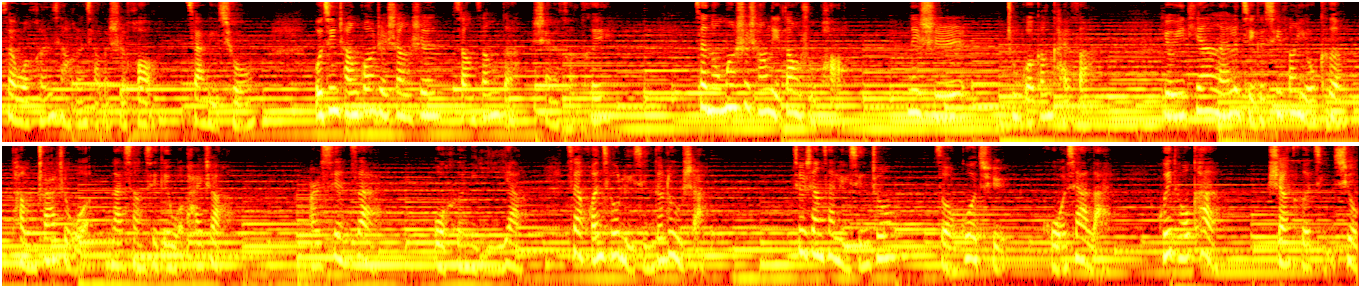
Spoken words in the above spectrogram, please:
在我很小很小的时候，家里穷，我经常光着上身，脏脏的，晒得很黑，在农贸市场里到处跑。那时，中国刚开放。有一天来了几个西方游客，他们抓着我拿相机给我拍照。而现在，我和你一样，在环球旅行的路上，就像在旅行中走过去，活下来，回头看，山河锦绣，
